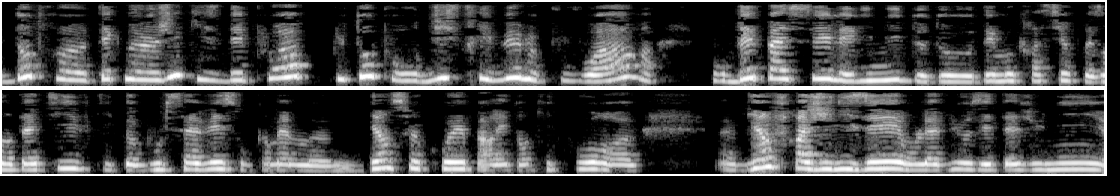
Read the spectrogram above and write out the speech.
d'autres technologies qui se déploient plutôt pour distribuer le pouvoir, pour dépasser les limites de, de démocratie représentative qui, comme vous le savez, sont quand même euh, bien secouées par les temps qui courent, euh, euh, bien fragilisées. On l'a vu aux États-Unis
